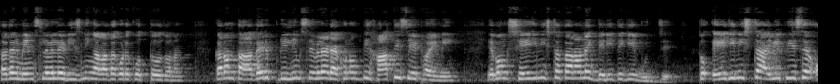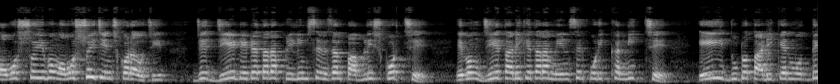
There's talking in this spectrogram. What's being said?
তাদের মেন্স লেভেলের রিজনিং আলাদা করে করতে হতো না। কারণ তাদের প্রিলিমস লেভেলের এখন অব্দি হাতই সেট হয়নি এবং সেই জিনিসটা তারা অনেক দেরিতে গিয়ে বুঝছে। তো এই জিনিসটা আইবিপিএস এর অবশ্যই এবং অবশ্যই চেঞ্জ করা উচিত যে যে ডেটে তারা প্রিলিমসের রেজাল্ট পাবলিশ করছে এবং যে তারিখে তারা মেন্সের পরীক্ষা নিচ্ছে এই দুটো তারিখের মধ্যে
